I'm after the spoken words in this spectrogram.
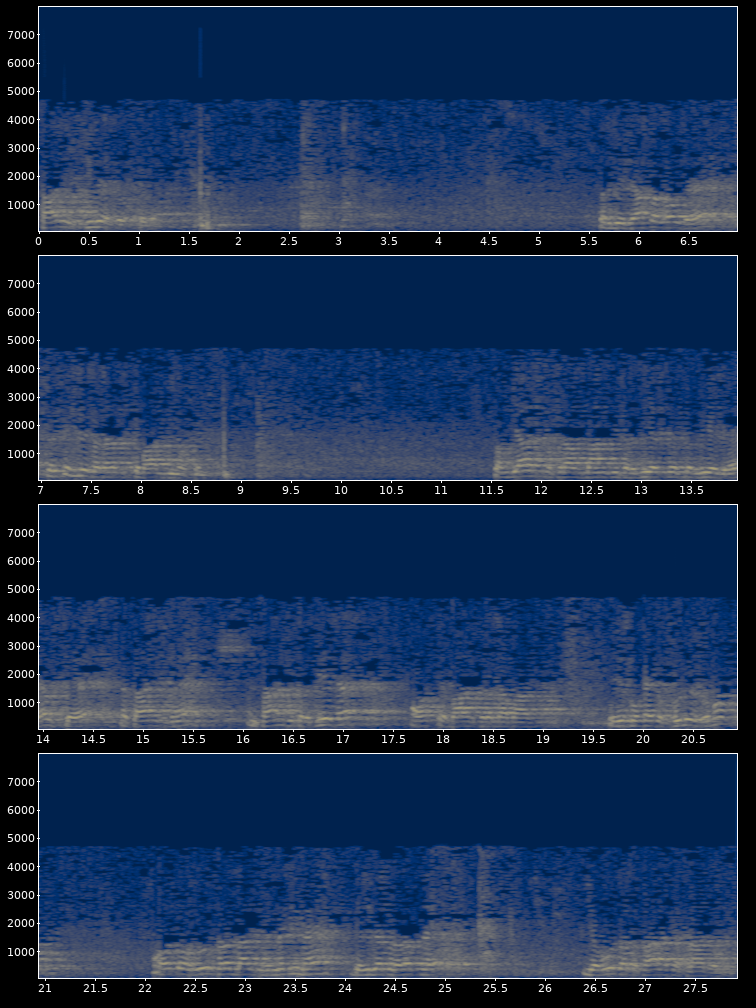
ساری چیزیں درست ہو جاتی تربیت جاتا لوگ ہے پھر کسی بھی غلط استعمال نہیں ہوتے ہیں۔ سمجھا مسلمان کی تربیت سے تربیت ہے، اس سے نتائج میں انسانوں کی تربیت ہے۔ اور اس کے بعد صلی اللہ آباد جس کو کہتے پھول رمت اور تو حضور صلی اللہ کی زندگی میں جدید الرف ہے، یہود اور سارا کے افراد ہو گئے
